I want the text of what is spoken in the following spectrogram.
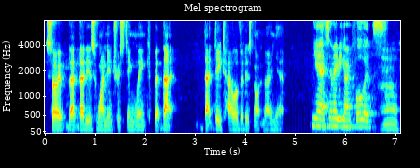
So that that is one interesting link, but that that detail of it is not known yet. Yeah, so maybe going forwards. Mm.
